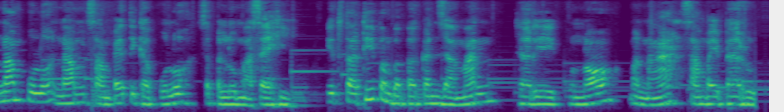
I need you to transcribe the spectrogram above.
66 sampai 30 sebelum Masehi. Itu tadi pembabakan zaman dari kuno, menengah sampai baru.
